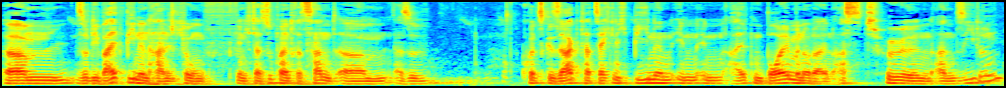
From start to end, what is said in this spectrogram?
ähm, so die Waldbienenhandlung finde ich da super interessant. Ähm, also kurz gesagt, tatsächlich Bienen in, in alten Bäumen oder in Asthöhlen ansiedeln.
